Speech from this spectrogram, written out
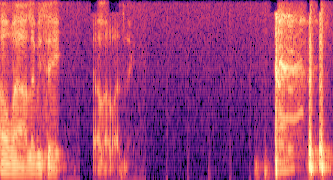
oh wow. Let me see. Hold on one second. What's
